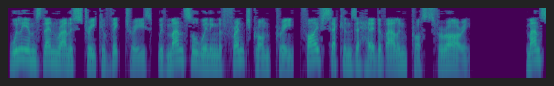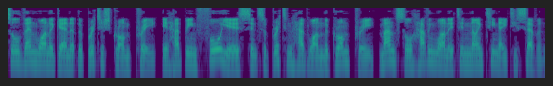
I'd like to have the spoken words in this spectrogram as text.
Williams then ran a streak of victories, with Mansell winning the French Grand Prix, five seconds ahead of Alain Prost's Ferrari. Mansell then won again at the British Grand Prix. It had been four years since a Briton had won the Grand Prix, Mansell having won it in 1987.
